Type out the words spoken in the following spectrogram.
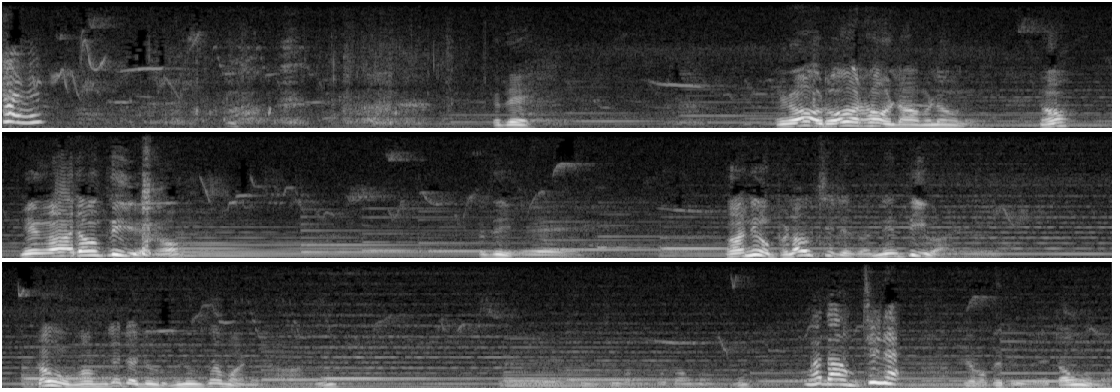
嘿，ကတဲ့ငါတော့တော့ထောင်းတာမလုပ်နဲ့နော် ငင်ငါအကြောင်းသိရနော်သိတယ်ငါနင့်ကိုဘယ်လောက်ချစ်တယ်ဆိုတာနင်သိပါတယ်တော့ငါမကြက်တဲ့လို့မလုံစမ်းပါနဲ့ဟာနော်သူစုပါကိုတောင်းပါနော်ငါတောင်းမချိနဲ့ပြောပါခဲ့တယ်တောင်းပါပါ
